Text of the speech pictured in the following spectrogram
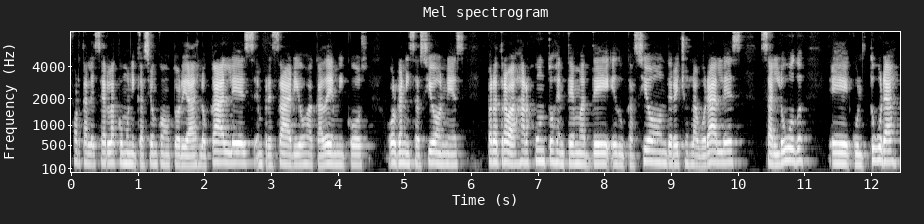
fortalecer la comunicación con autoridades locales, empresarios, académicos, organizaciones, para trabajar juntos en temas de educación, derechos laborales, salud, eh, cultura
